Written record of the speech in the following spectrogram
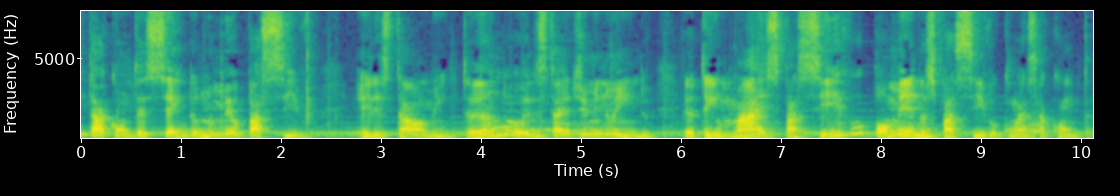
está acontecendo no meu passivo? Ele está aumentando ou ele está diminuindo? Eu tenho mais passivo ou menos passivo com essa conta?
